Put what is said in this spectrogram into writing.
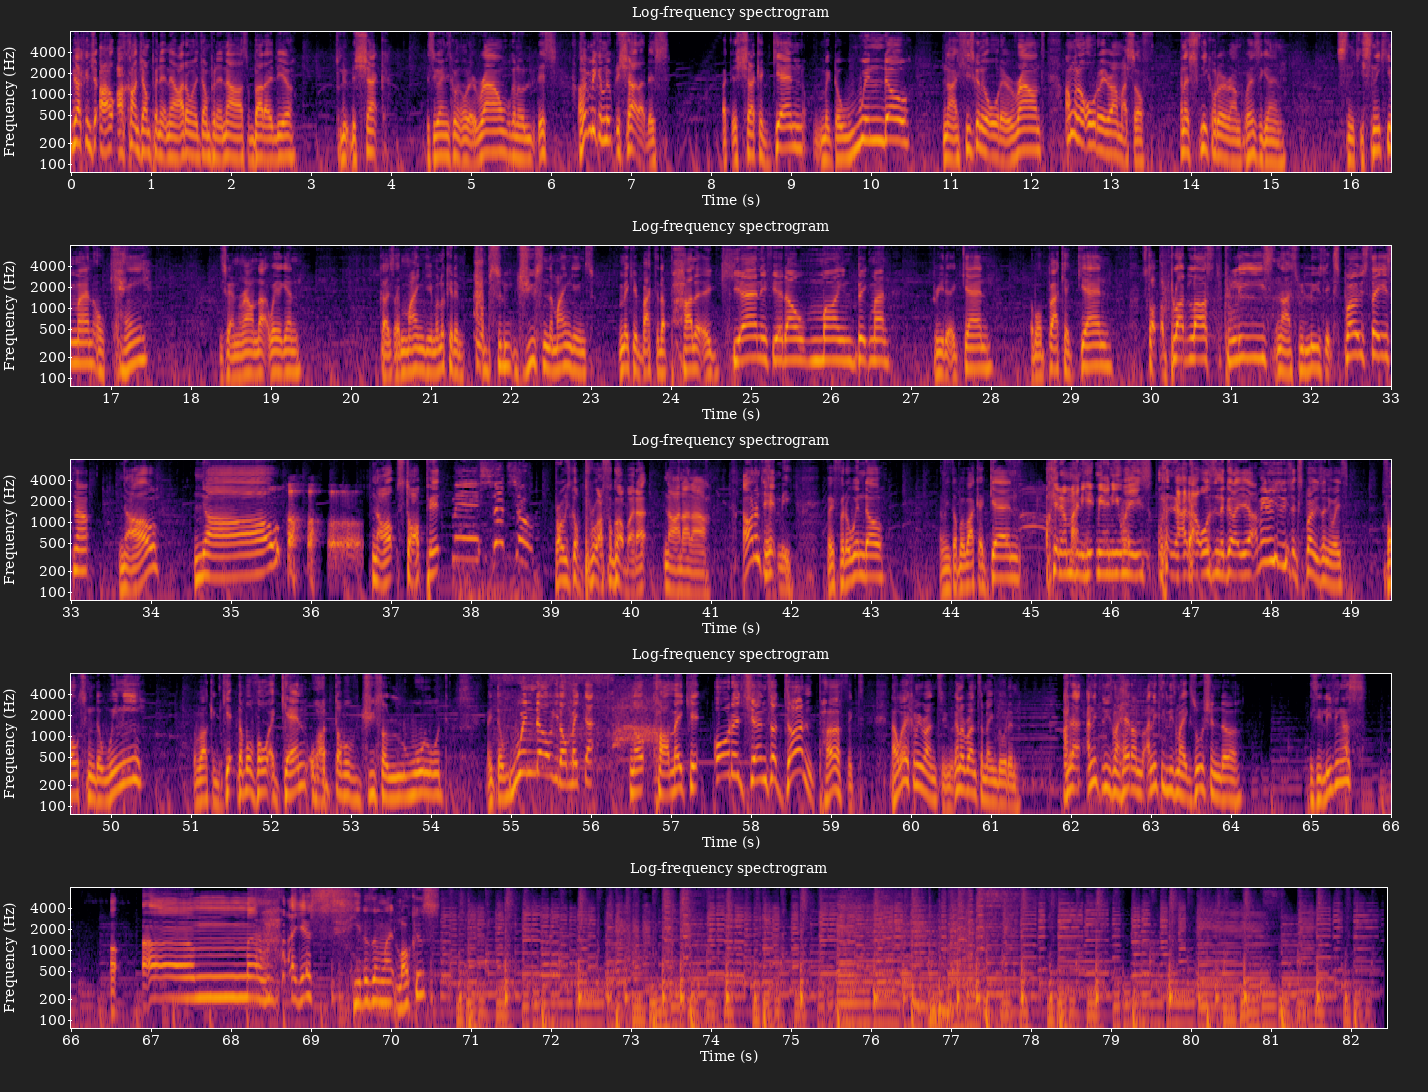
maybe I can. I, I can't jump in it now. I don't want to jump in it now. That's a bad idea. Let's loot the shack. Is he going? All the way around. We're gonna loot this. I think we can loot the shack like this. Like the shack again. Make the window. Nice. He's gonna go all the way around. I'm gonna all the way around myself. I'm gonna sneak all the way around. Where's he going? Sneaky, sneaky man. Okay. He's going around that way again. Guys, like mind gamer. Look at him. Absolute juice in the mind games. Make it back to the pallet again, if you don't mind, big man. Read it again. Double back again. Stop the bloodlust, please. Nice, we lose the exposed status now. No. No. no, stop it. Man, shut your. Bro, he's got bro. I forgot about that. No, no, no. I want him to hit me. Wait for the window. Let me double back again. Okay, never mind. He hit me anyways. that wasn't a good idea. I mean, he's exposed anyways. Vaulting the Winnie. If I can get double vote again. or Oh, double juicer warlord. Make the window. You don't make that. No, can't make it. All the gens are done. Perfect. Now, where can we run to? We're going to run to main building. I, I need to use my head on. I need to use my exhaustion though. Is he leaving us? Oh, um, I guess he doesn't like lockers.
